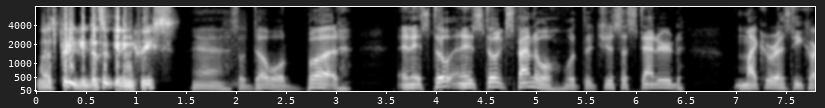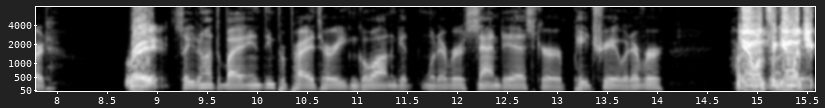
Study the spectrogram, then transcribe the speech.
That's pretty good. That's a good increase. Yeah, so doubled, but and it's still and it's still expandable with the, just a standard micro SD card. Right. So you don't have to buy anything proprietary. You can go out and get whatever SanDisk or Patriot, whatever. Yeah. Once again, what you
